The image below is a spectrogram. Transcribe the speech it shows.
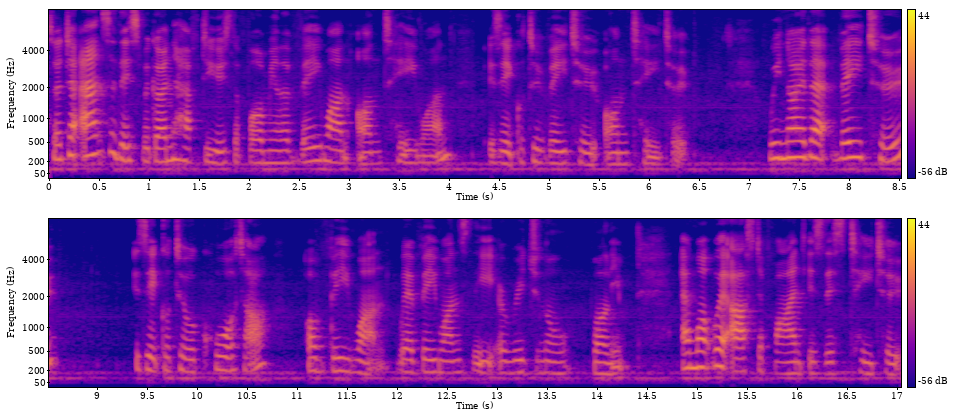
So to answer this, we're going to have to use the formula V1 on T1 is equal to V2 on T2. We know that V2 is equal to a quarter of V1, where V1 is the original volume. And what we're asked to find is this T2.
